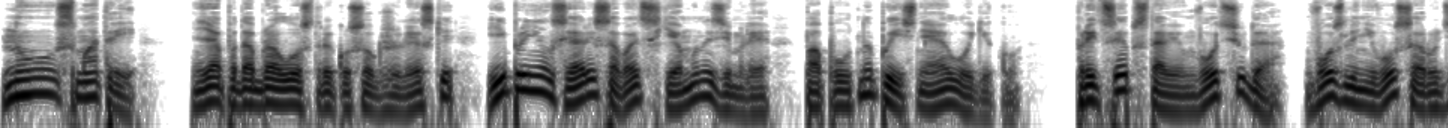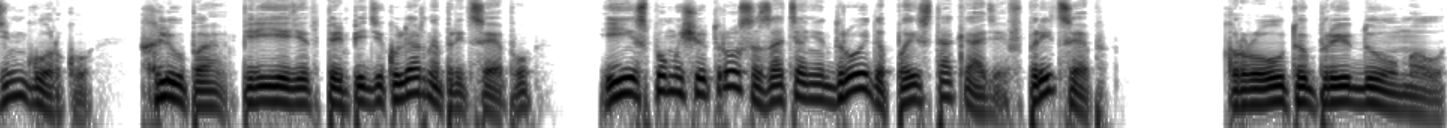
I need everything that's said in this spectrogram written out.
«Ну, смотри». Я подобрал острый кусок железки и принялся рисовать схему на земле, попутно поясняя логику. Прицеп ставим вот сюда, возле него соорудим горку. Хлюпа переедет перпендикулярно прицепу и с помощью троса затянет дроида по эстакаде в прицеп. «Круто придумал»,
